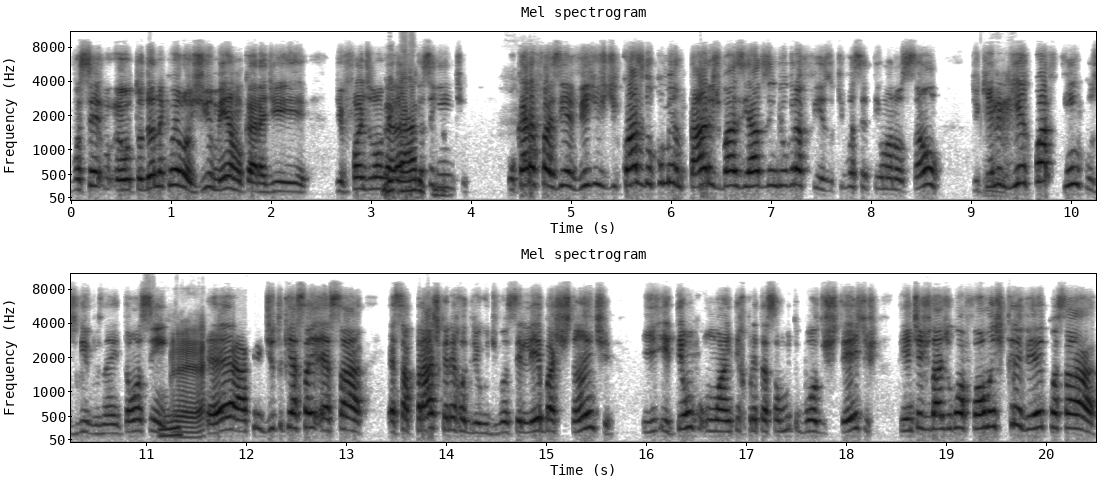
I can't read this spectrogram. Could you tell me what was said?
Você, eu tô dando aqui um elogio mesmo, cara, de, de fã de longa data, é o seguinte: o cara fazia vídeos de quase documentários baseados em biografias. O que você tem uma noção de que ele lia com afinco os livros, né? Então, assim, é. é. acredito que essa, essa, essa prática, né, Rodrigo, de você ler bastante e, e ter um, uma interpretação muito boa dos textos, tem te ajudar de alguma forma a escrever com essa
